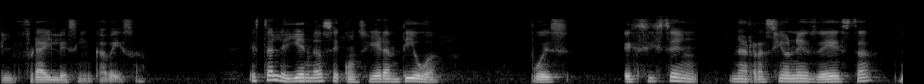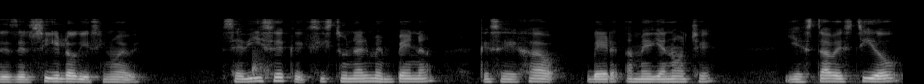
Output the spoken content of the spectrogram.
El fraile sin cabeza. Esta leyenda se considera antigua, pues existen narraciones de esta desde el siglo XIX. Se dice que existe un alma en pena que se deja ver a medianoche y está vestido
